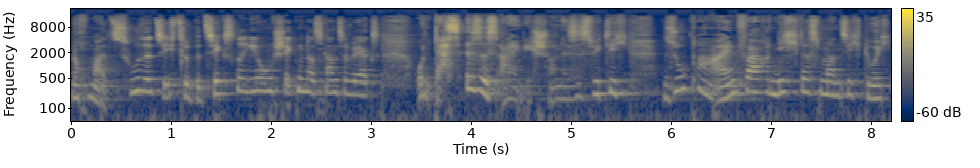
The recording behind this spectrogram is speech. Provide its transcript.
nochmal zusätzlich zur Bezirksregierung schicken, das ganze Werks. Und das ist es eigentlich schon. Es ist wirklich super einfach. Nicht, dass man sich durch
